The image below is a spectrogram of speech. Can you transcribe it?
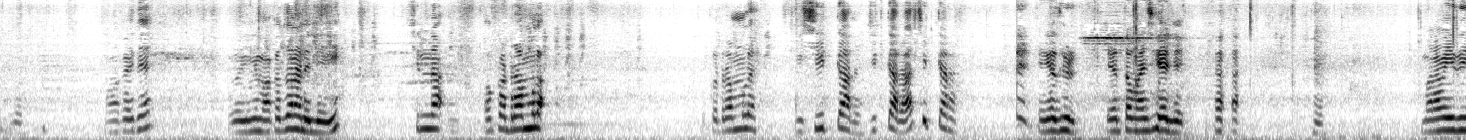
ఇదిగో, మాకైతే ఇవి ఇన్ని మొక్కజొన్నలు వెళ్ళాయి. చిన్న ఒక డ్రమ్ముల ఒక డ్రమ్ముల. ఈ చిట్కార చిట్కారా చిట్కారా? ఇక చూడు ఎంత మంచిగా వెళ్ళాయి. మనం ఇది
